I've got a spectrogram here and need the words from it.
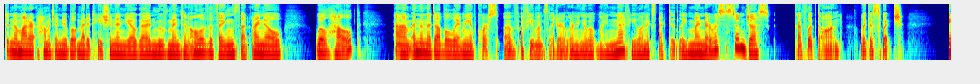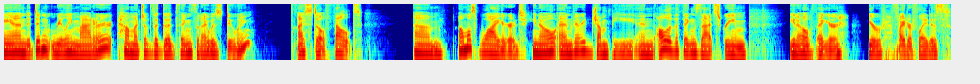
Didn't matter how much I knew about meditation and yoga and movement and all of the things that I know will help. Um, and then the double whammy, of course, of a few months later, learning about my nephew unexpectedly. My nervous system just got flipped on like a switch. And it didn't really matter how much of the good things that I was doing. I still felt um, almost wired, you know, and very jumpy, and all of the things that scream, you know, that your your fight or flight is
